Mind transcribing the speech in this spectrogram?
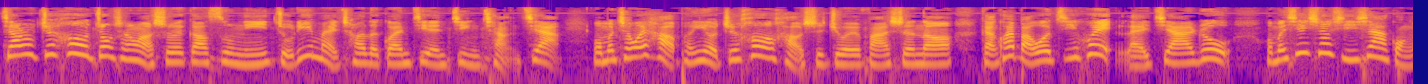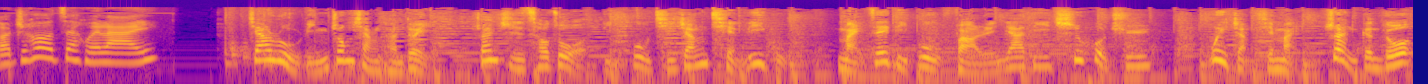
加入之后，钟祥老师会告诉你主力买超的关键进场价。我们成为好朋友之后，好事就会发生哦！赶快把握机会来加入。我们先休息一下广告，之后再回来。加入林忠祥团队，专职操作底部起涨潜力股，买在底部，法人压低吃货区，未涨先买赚更多。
